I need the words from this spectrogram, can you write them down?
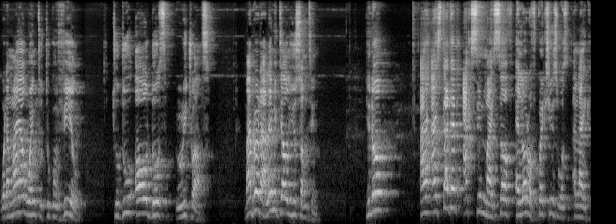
Wode Maya went to Togoville to do all those rituals. My brother, let me tell you something. You know, I, I started asking myself a lot of questions was like,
